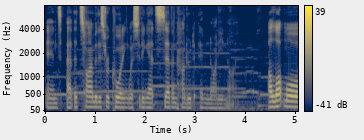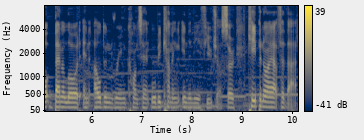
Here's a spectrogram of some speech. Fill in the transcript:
and at the time of this recording, we're sitting at 799. A lot more Bannerlord and Elden Ring content will be coming in the near future, so keep an eye out for that.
